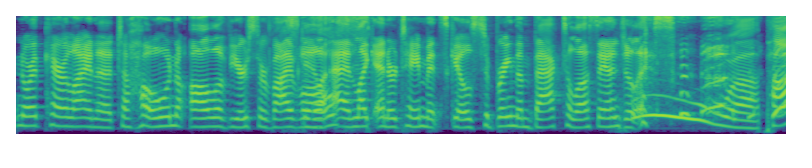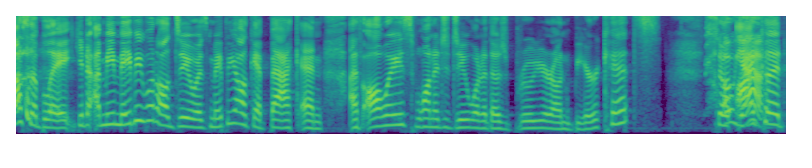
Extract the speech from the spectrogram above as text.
North Carolina to hone all of your survival Skills? and like entertainment skills to bring them back to Los Angeles. Ooh, uh, possibly. You know, I mean, maybe what I'll do is maybe I'll get back and I've always wanted to do one of those brew your own beer kits. So Oh, yeah. I could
